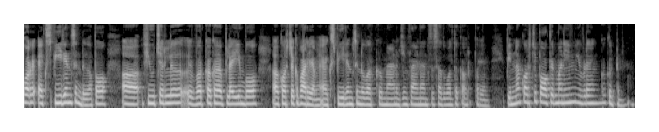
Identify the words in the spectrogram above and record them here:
കുറെ എക്സ്പീരിയൻസ് ഉണ്ട് അപ്പോൾ ഫ്യൂച്ചറിൽ വർക്കൊക്കെ അപ്ലൈ ചെയ്യുമ്പോൾ കുറച്ചൊക്കെ പറയാം. എക്സ്പീരിയൻസ് ഉണ്ട് വർക്ക് മാനേജിങ് ഫൈനാൻസസ് അതുപോലത്തെ ഒക്കെ പറയാം. പിന്നെ കുറച്ച് പോക്കറ്റ് മണിയും ഇവിടെ കിട്ടും.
